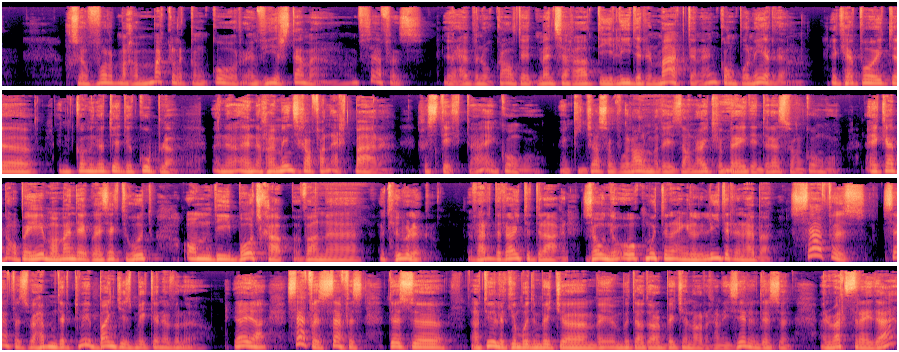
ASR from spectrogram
Ze vormen gemakkelijk een koor en vier stemmen. Zelfs. Er hebben ook altijd mensen gehad die liederen maakten en componeerden. Ik heb ooit uh, in Communauté de Couple een, een gemeenschap van echtparen gesticht hè, in Congo. In Kinshasa vooral, maar dat is dan uitgebreid in de rest van Congo. Ik heb op een gegeven moment gezegd, goed, om die boodschap van uh, het huwelijk verder uit te dragen, zouden we ook moeten enkele liederen hebben. Zelfs, zelfs, we hebben er twee bandjes mee kunnen vullen. Ja, ja, zelfs, zelfs. Dus uh, natuurlijk, je moet, een beetje, je moet dat een beetje organiseren. Dus een, een wedstrijd, hè?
